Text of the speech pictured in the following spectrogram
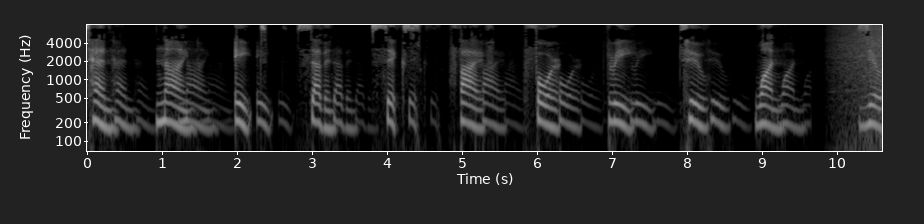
10, 9, 8, 7, 6, 5, 4, 3, 2, 1, 0.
